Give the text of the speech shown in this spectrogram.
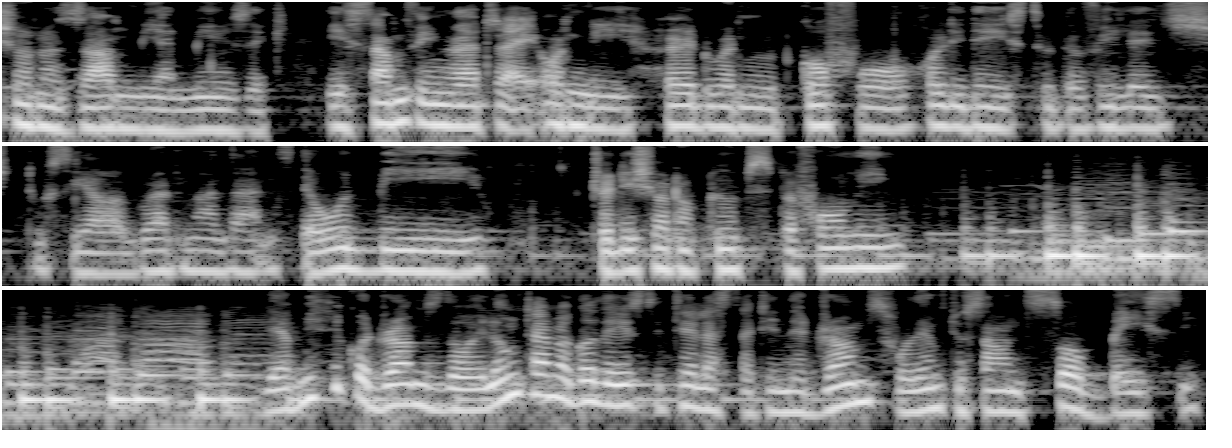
Traditional Zambian music is something that I only heard when we would go for holidays to the village to see our grandmothers. There would be traditional groups performing. There are mythical drums, though. A long time ago, they used to tell us that in the drums, for them to sound so bassy,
